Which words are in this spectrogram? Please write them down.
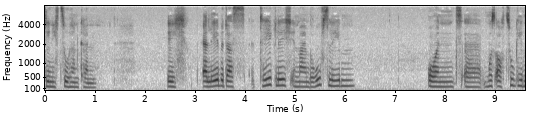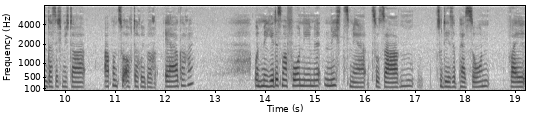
die nicht zuhören können. Ich erlebe das täglich in meinem Berufsleben und äh, muss auch zugeben, dass ich mich da ab und zu auch darüber ärgere, und mir jedes Mal vornehme, nichts mehr zu sagen zu dieser Person, weil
